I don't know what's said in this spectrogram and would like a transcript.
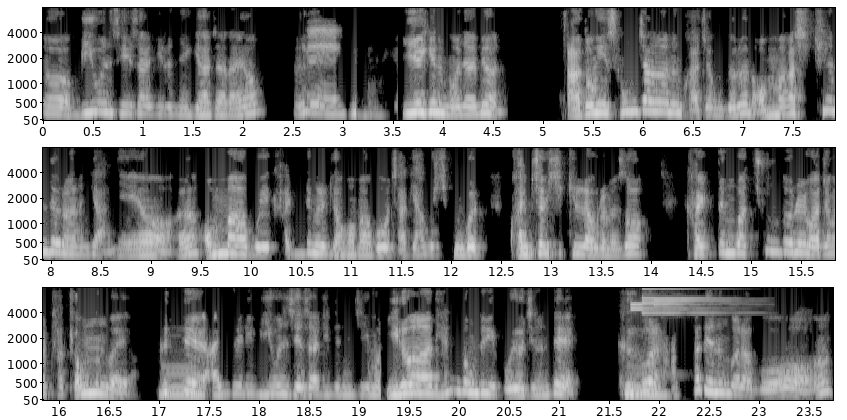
어, 미운 세 살 이런 얘기 하잖아요. 네. 이 얘기는 뭐냐면 아동이 성장하는 과정들은 엄마가 시키는 대로 하는 게 아니에요. 어? 엄마하고의 갈등을 경험하고 자기 하고 싶은 걸 관철시키려고 그러면서 갈등과 충돌의 과정을 다 겪는 거예요. 그때 음. 아이들이 미운 세 살이든지 뭐 이러한 행동들이 보여지는데 그걸 음. 악화되는 거라고 어?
